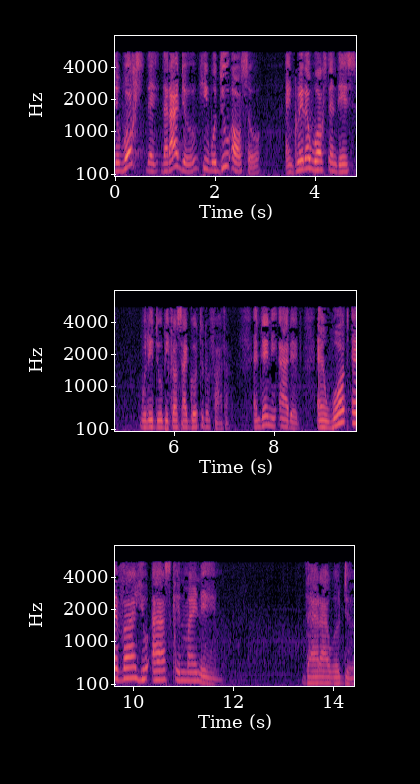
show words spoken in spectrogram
the works that, that I do, he will do also, and greater works than this will he do because I go to the Father. And then he added, And whatever you ask in my name, that I will do.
